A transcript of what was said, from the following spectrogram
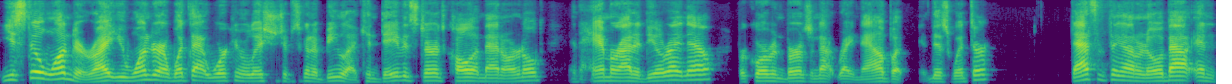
you still wonder, right? You wonder what that working relationship is going to be like. Can David Stearns call it Matt Arnold and hammer out a deal right now? for Corbin Burnes, or not right now, but this winter. That's the thing I don't know about. And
